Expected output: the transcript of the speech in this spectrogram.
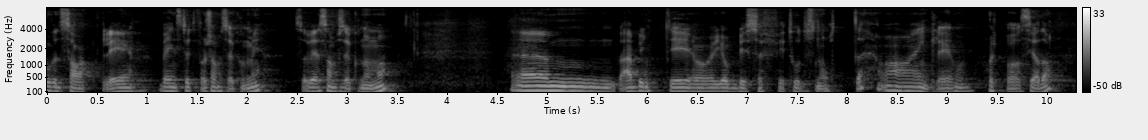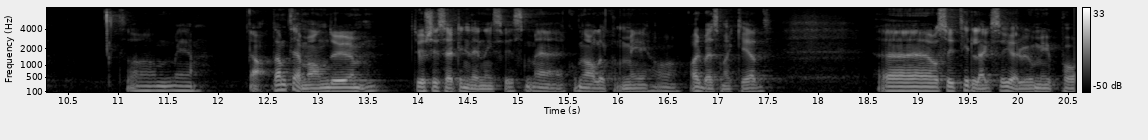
hovedsakelig ved Institutt for samfunnsøkonomi, så vi er samfunnsøkonomer. Um, jeg begynte å jobbe i SØF i 2008 og har egentlig holdt på siden da. Så med ja, de temaene du, du skisserte innledningsvis, med kommunaløkonomi og arbeidsmarked, Eh, også I tillegg så gjør vi jo mye på,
